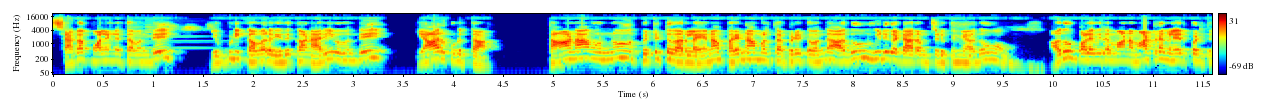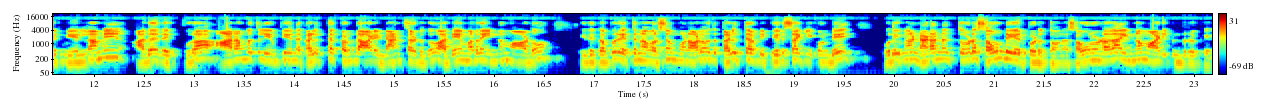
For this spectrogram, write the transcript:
சக பாலினத்தை வந்து எப்படி கவருது? இதுக்கான அறிவை வந்து யார் கொடுத்தா? தானா ஒன்றும் பெற்றுட்டு வரல. ஏன்னா பரிணாமத்தை பெற்றுட்டு வந்து அதுவும் வீடு கட்ட ஆரம்பிச்சிருக்குமே அதுவும் அதுவும் பலவிதமான மாற்றங்கள் ஏற்படுத்திருக்குமே எல்லாமே அதாவது புறா ஆரம்பத்தில் எப்படி அந்த கழுத்தை கொண்டு ஆடி டான்ஸ் ஆடுதோ அதே மாதிரி தான் இன்னமும் ஆடும். இதுக்கப்புறம் எத்தனை வருஷம் போனாலும் அது கழுத்தை அப்படி பெருசாக்கி கொண்டு ஒரு நடனத்தோட சவுண்டை ஏற்படுத்தும். அந்த சவுண்டோட தான் இன்னும் ஆடிக்கொண்டு இருக்கு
